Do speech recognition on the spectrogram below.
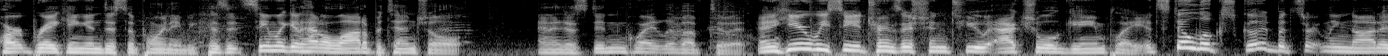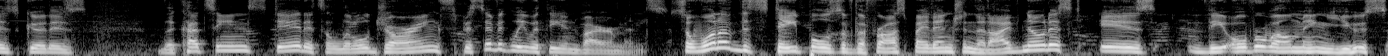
heartbreaking and disappointing because it seemed like it had a lot of potential and it just didn't quite live up to it. And here we see it transition to actual gameplay. It still looks good, but certainly not as good as the cutscenes did. It's a little jarring, specifically with the environments. So one of the staples of the Frostbite engine that I've noticed is the overwhelming use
